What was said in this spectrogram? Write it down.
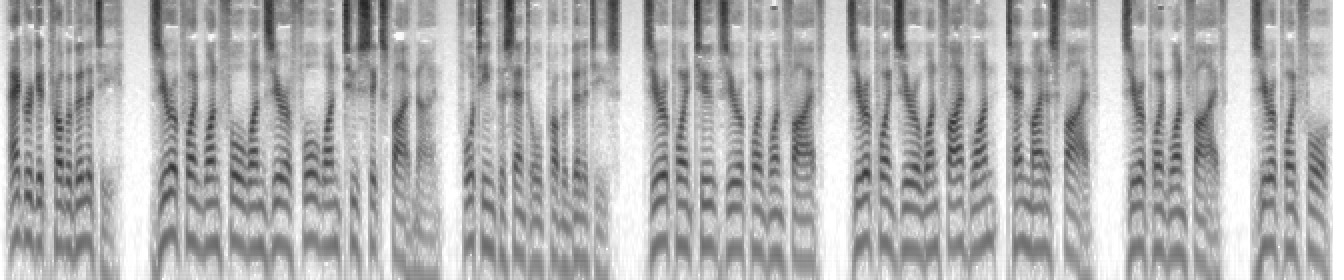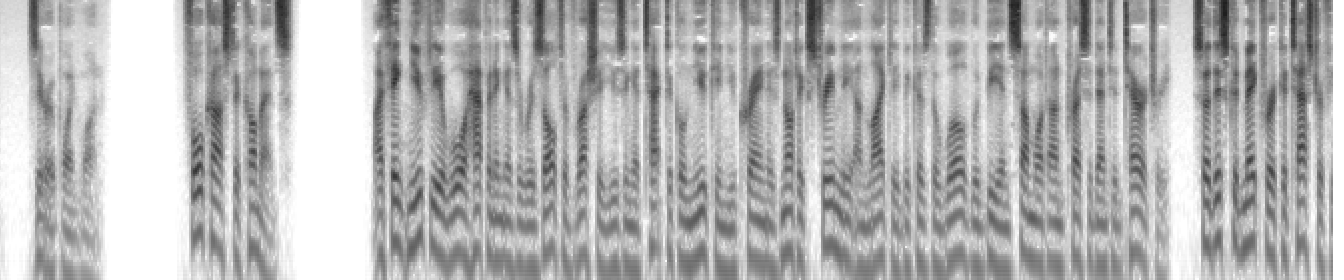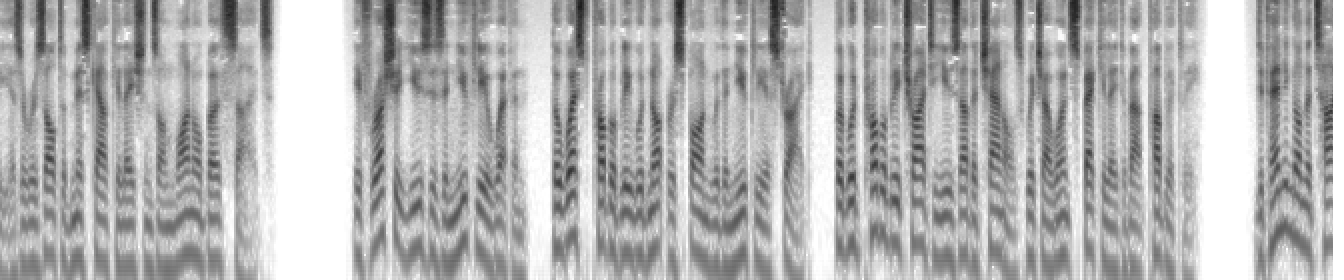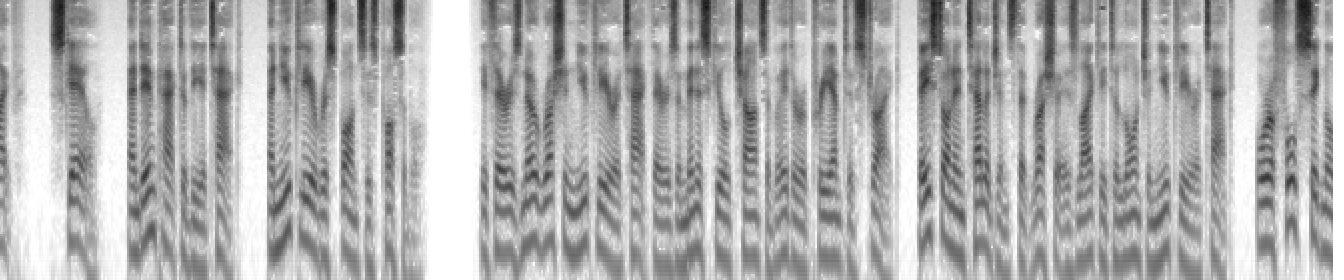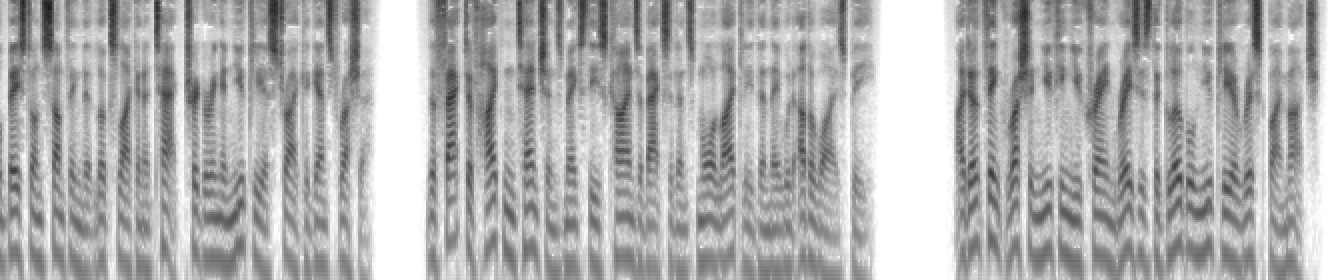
Aggregate probability 0.1410412659, 14% all probabilities, 0.2, 0.15, 0.0151, 10 minus 5, 0.15, 0.4, 0.1. Forecaster comments. I think nuclear war happening as a result of Russia using a tactical nuke in Ukraine is not extremely unlikely because the world would be in somewhat unprecedented territory, so this could make for a catastrophe as a result of miscalculations on one or both sides. If Russia uses a nuclear weapon, the West probably would not respond with a nuclear strike, but would probably try to use other channels which I won't speculate about publicly. Depending on the type, scale, and impact of the attack, a nuclear response is possible. If there is no Russian nuclear attack, there is a minuscule chance of either a preemptive strike, based on intelligence that Russia is likely to launch a nuclear attack, or a false signal based on something that looks like an attack triggering a nuclear strike against Russia. The fact of heightened tensions makes these kinds of accidents more likely than they would otherwise be. I don't think Russia nuking Ukraine raises the global nuclear risk by much.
